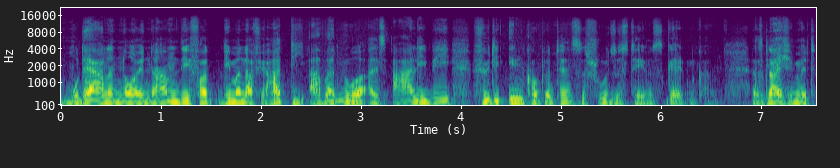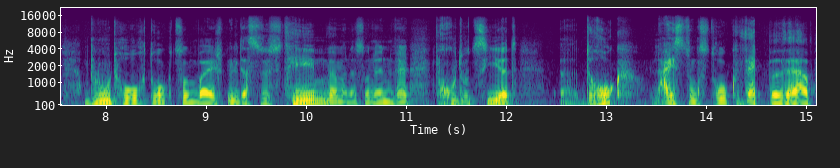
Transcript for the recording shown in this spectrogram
modernen neuen Namen, die, die man dafür hat, die aber nur als Alibi für die Inkompetenz des Schulsystems gelten können. Das gleiche mit Bluthochdruck zum Beispiel. Das System, wenn man es so nennen will, produziert Druck, Leistungsdruck, Wettbewerb,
